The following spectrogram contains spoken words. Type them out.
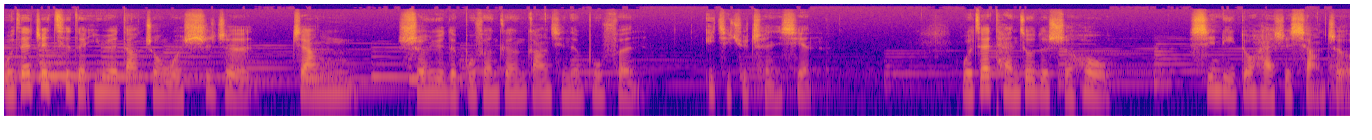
我在这次的音乐当中，我试着将声乐的部分跟钢琴的部分一起去呈现。我在弹奏的时候，心里都还是想着，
